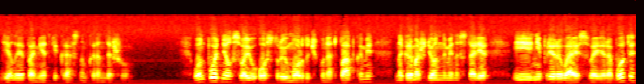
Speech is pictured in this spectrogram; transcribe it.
делая пометки красным карандашом. Он поднял свою острую мордочку над папками, нагроможденными на столе, и, не прерывая своей работы,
